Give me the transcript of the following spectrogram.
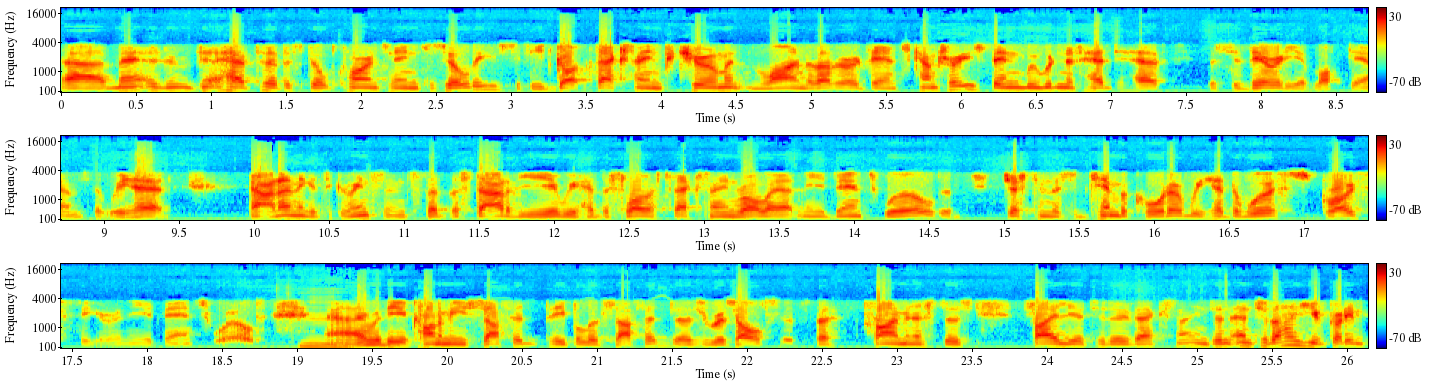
uh, man- have purpose-built quarantine facilities, if he'd got vaccine procurement in line with other advanced countries, then we wouldn't have had to have the severity of lockdowns that we had. Now, I don't think it's a coincidence that at the start of the year we had the slowest vaccine rollout in the advanced world, and just in the September quarter we had the worst growth figure in the advanced world. Mm. Uh, the economy suffered, people have suffered as a result of the Prime Minister's failure to do vaccines. And, and today you've got him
